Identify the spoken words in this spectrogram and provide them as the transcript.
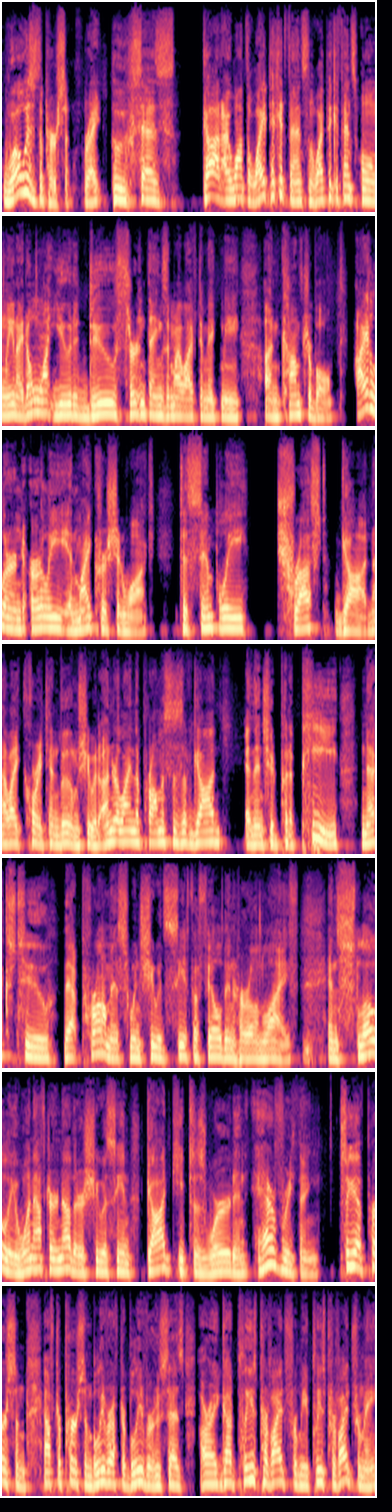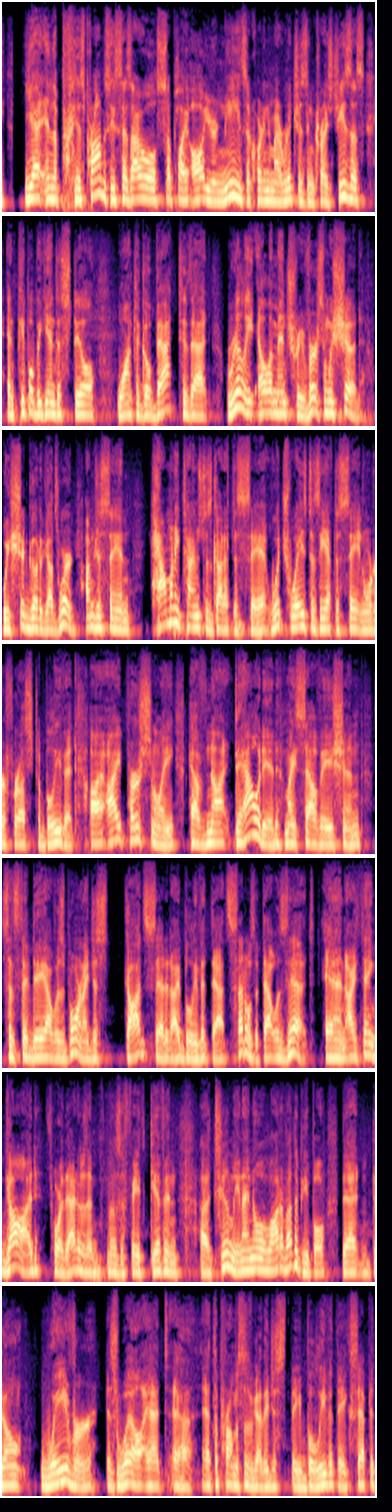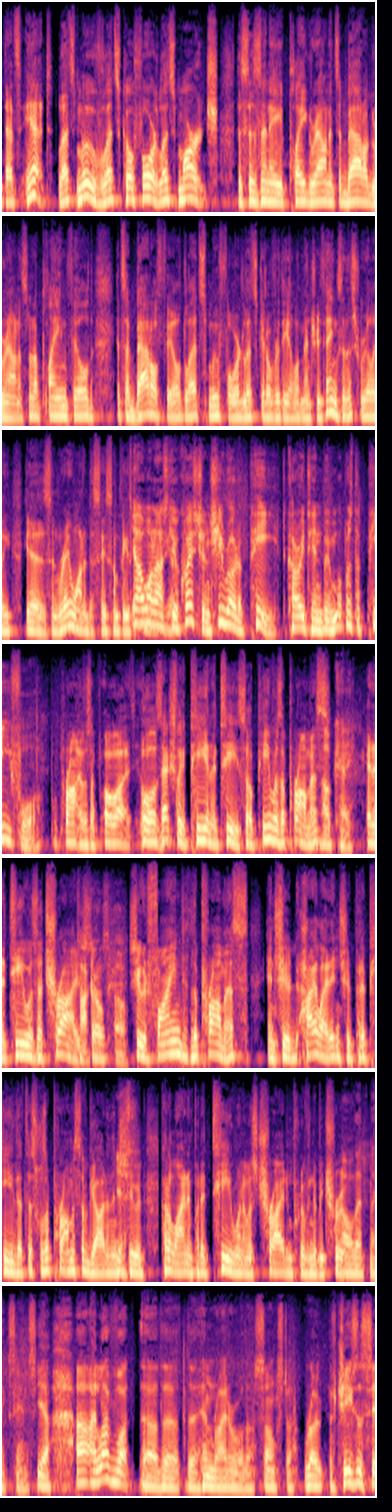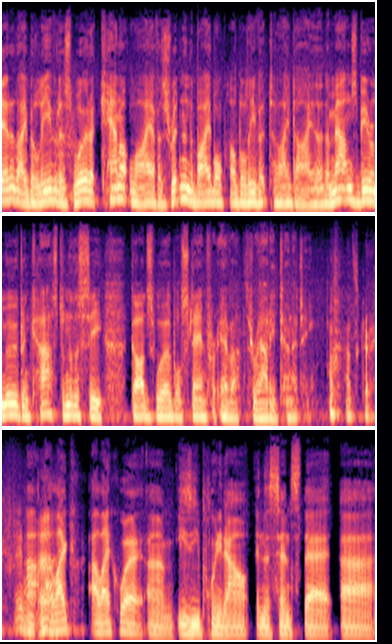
Woe is the person, right, who says, God, I want the white picket fence and the white picket fence only, and I don't want you to do certain things in my life to make me uncomfortable. I learned early in my Christian walk to simply trust God. And I like Corrie ten Boom. She would underline the promises of God and then she would put a P next to that promise when she would see it fulfilled in her own life. Hmm. And slowly, one after another, she was seeing God keeps his word in everything. So you have person after person, believer after believer who says, All right, God, please provide for me, please provide for me. Yet in the, his promise, he says, I will supply all your needs according to my riches in Christ Jesus. And people begin to still want to go back to that really elementary verse. And we should. We should go to God's word. I'm just saying, how many times does God have to say it? Which ways does he have to say it in order for us to believe it? I, I personally have not doubted my salvation since the day I was born. I just God said it. I believe it. That settles it. That was it. And I thank God for that. It was a, it was a faith given uh, to me. And I know a lot of other people that don't waver as well at uh, at the promises of God. They just they believe it, they accept it. That's it. Let's move. Let's go forward. Let's march. This isn't a playground. It's a battleground. It's not a playing field. It's a battlefield. Let's move forward. Let's get over the elementary things. And this really is. And Ray wanted to say something. Yeah, I want to ask yeah. you a question. She wrote a P. Corrie ten Boom. What was the P for? It was a oh, uh, well, it was actually a P and a T. So P was a promise. Okay. And a T was a try. So oh. she would find the promise and she would highlight it and she would put a P that this was a promise of God, and then yes. she would put a line and put a T when it was tried and proven to be true. Oh, that makes sense. Yeah, uh, I love what uh, the the hymn writer or the songster wrote. If Jesus said it, I believe it. His word, it cannot lie. If it's written in the Bible, I'll believe it till I die. Though the mountains be removed and cast into the sea, God's word will stand forever throughout eternity. That's great. Uh, I like I like what um, E.Z. pointed out in the sense that uh,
